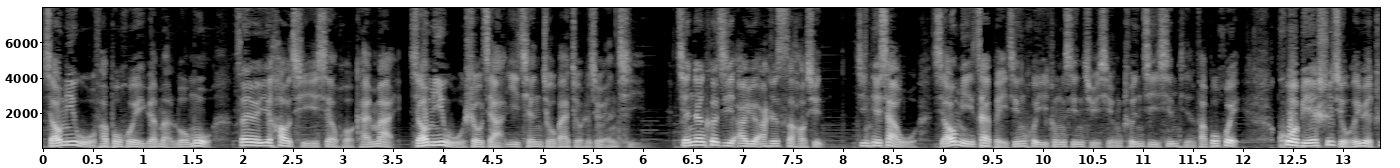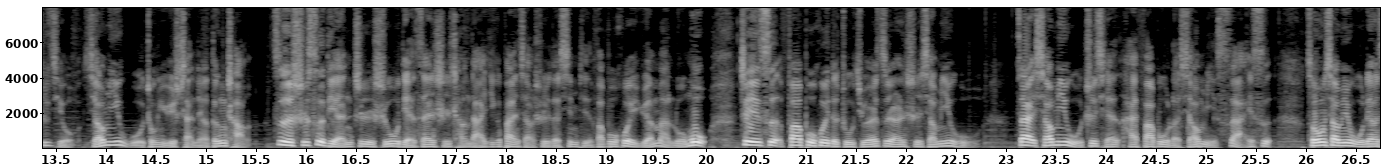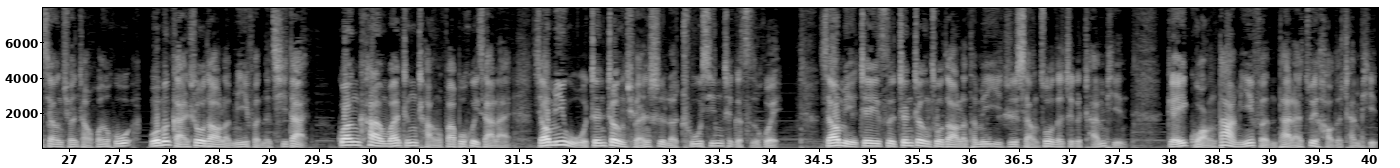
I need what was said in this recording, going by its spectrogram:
小米五发布会圆满落幕，三月一号起现货开卖，小米五售价一千九百九十九元起。前瞻科技二月二十四号讯。今天下午，小米在北京会议中心举行春季新品发布会。阔别十九个月之久，小米五终于闪亮登场。自十四点至十五点三十，长达一个半小时的新品发布会圆满落幕。这一次发布会的主角自然是小米五。在小米五之前，还发布了小米四 S。从小米五亮相，全场欢呼，我们感受到了米粉的期待。观看完整场发布会下来，小米五真正诠释了“初心”这个词汇。小米这一次真正做到了他们一直想做的这个产品，给广大米粉带来最好的产品。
